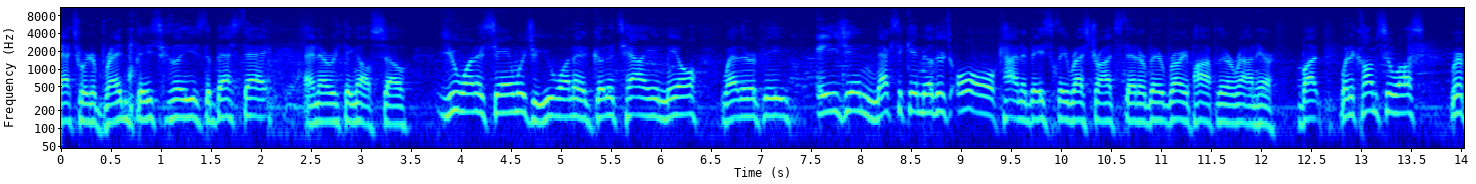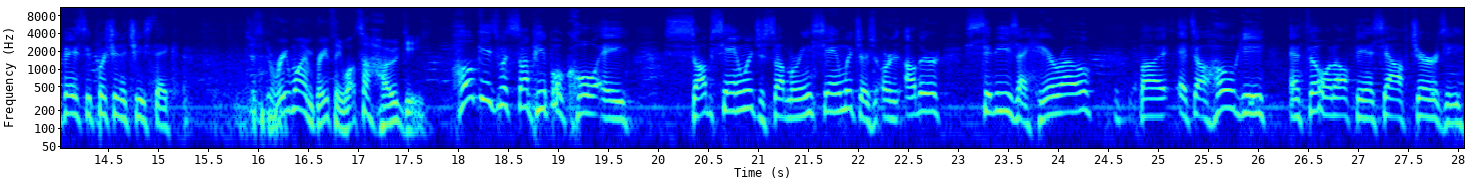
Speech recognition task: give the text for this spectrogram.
that's where the bread basically is the best at and everything else. So you want a sandwich or you want a good Italian meal, whether it be Asian, Mexican meal, there's all kind of basically restaurants that are very, very popular around here. But when it comes to us, we're basically pushing a cheesesteak. Just rewind briefly what's a hoagie? Hoagie is what some people call a sub sandwich, a submarine sandwich, or, or other cities a hero, but it's a hoagie in Philadelphia and South Jersey,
